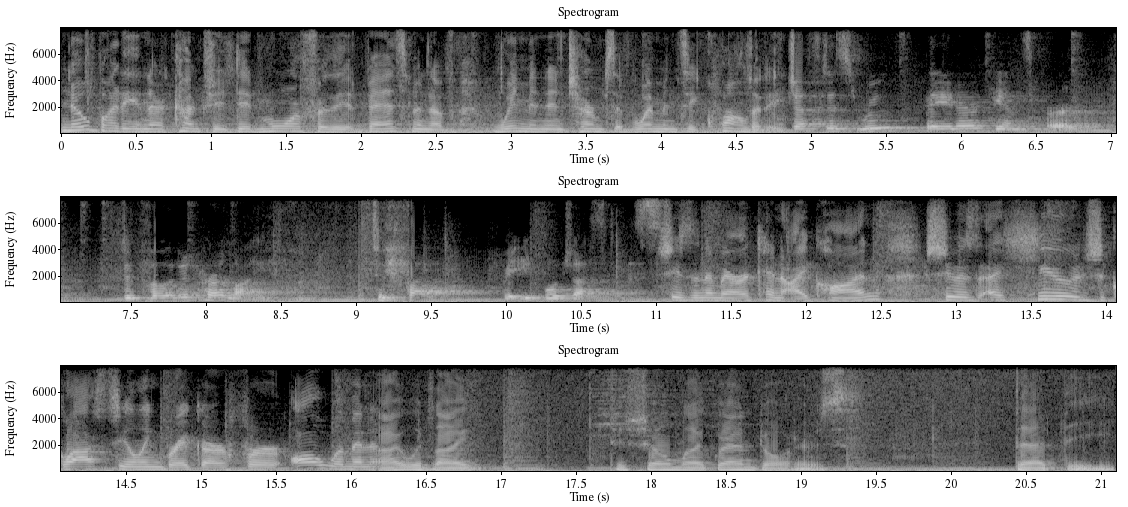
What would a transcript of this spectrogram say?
Nobody in our country did more for the advancement of women in terms of women's equality. Justice Ruth Bader Ginsburg devoted her life to fight for equal justice. She's an American icon. She was a huge glass ceiling breaker for all women. I would like to show my granddaughters that the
